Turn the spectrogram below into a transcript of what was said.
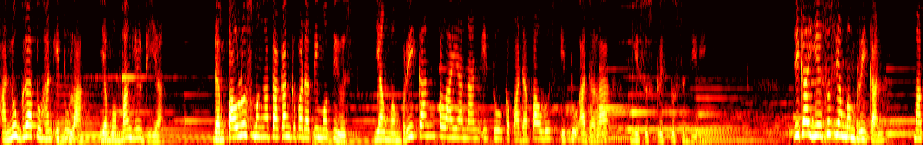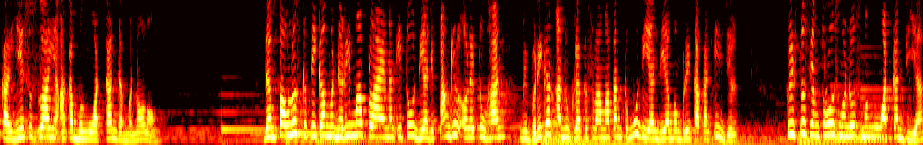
anugerah Tuhan itulah yang memanggil dia. Dan Paulus mengatakan kepada Timotius, yang memberikan pelayanan itu kepada Paulus itu adalah Yesus Kristus sendiri. Jika Yesus yang memberikan, maka Yesuslah yang akan menguatkan dan menolong. Dan Paulus ketika menerima pelayanan itu, dia dipanggil oleh Tuhan, diberikan anugerah keselamatan, kemudian dia memberitakan Injil. Kristus yang terus-menerus menguatkan dia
